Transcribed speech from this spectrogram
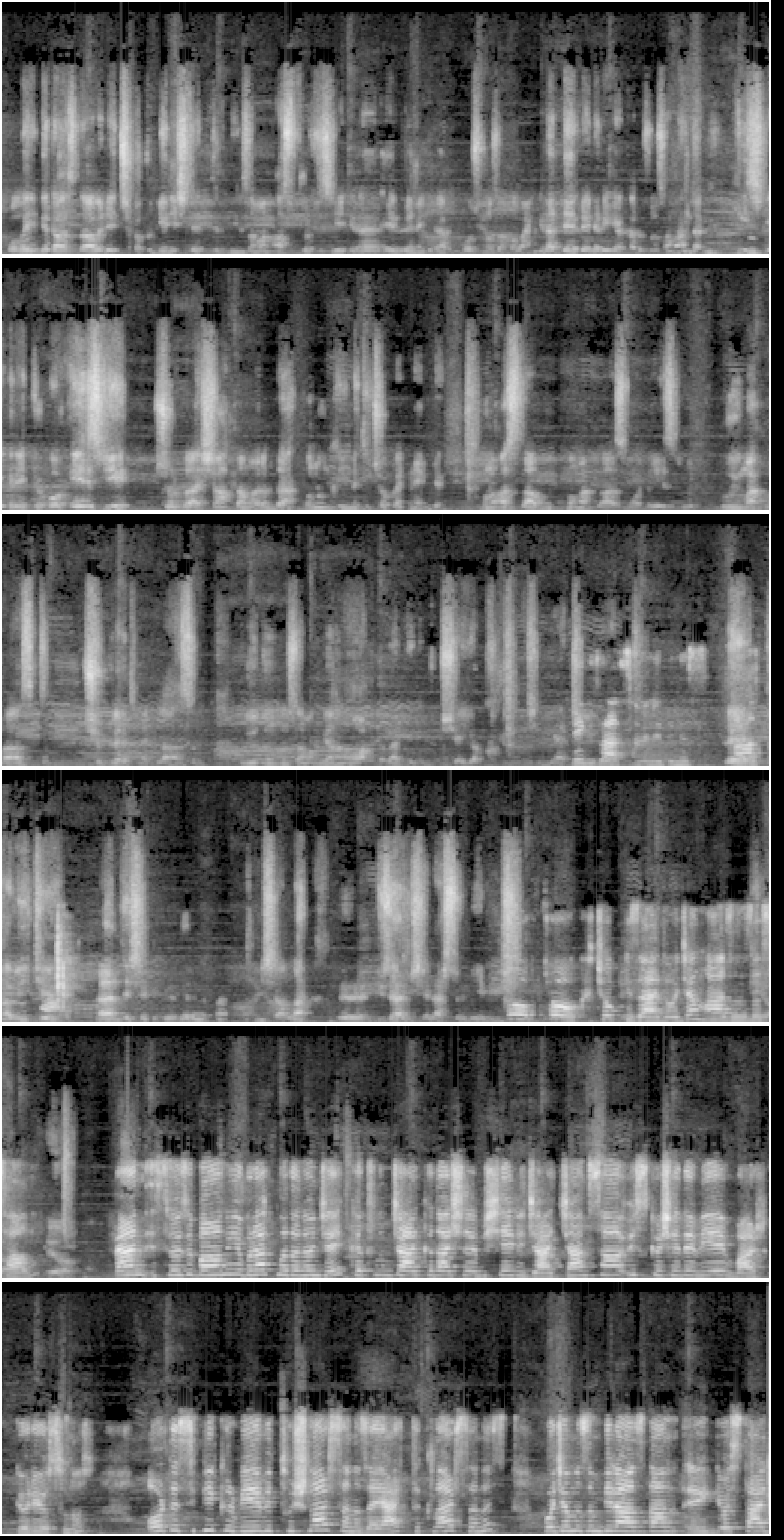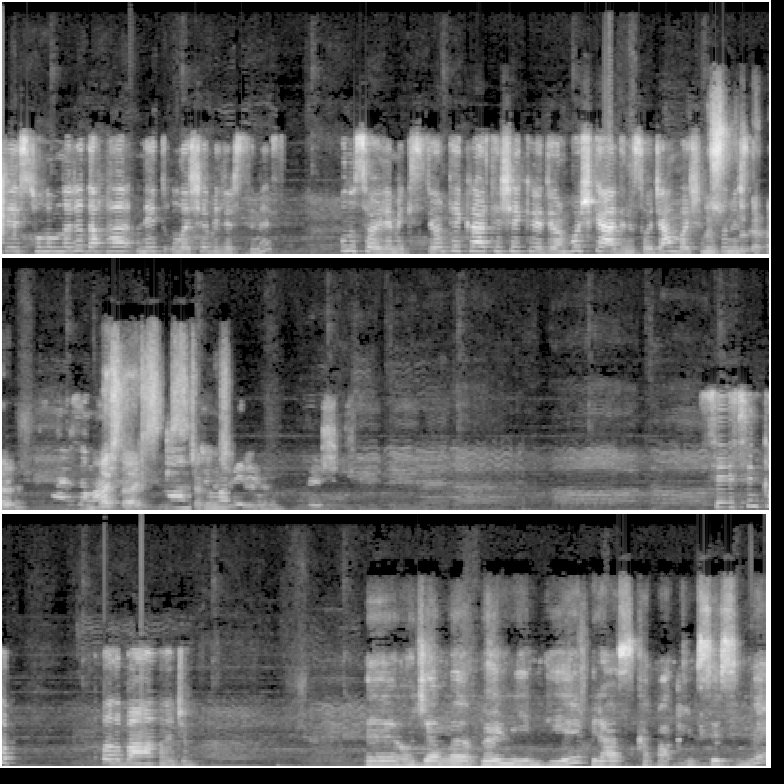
olayı biraz daha böyle çapı genişlettirdiğin zaman astrofiziğe girer, evrene girer, kozmoza falan girer, devreleri yakarız o zaman da hiç gerek yok. O ezgi şurada şah damarında, onun kıymeti çok önemli. Bunu asla unutmamak lazım o ezgiyi. Duymak lazım, şükretmek lazım. Uyuduğumuz zaman uyanan o akla bir şey yok. Şimdi ne güzel yok. söylediniz. Ve Ağzı tabii ki ben teşekkür ederim efendim. İnşallah e, güzel bir şeyler söyleyebilirim. Çok çok çok güzeldi hocam. Ağzınıza eyvallah, sağlık. Eyvallah. Ben sözü Banu'ya bırakmadan önce katılımcı arkadaşlara bir şey rica edeceğim. Sağ üst köşede View var görüyorsunuz. Orada Speaker View'i tuşlarsanız eğer tıklarsanız hocamızın birazdan e, göstereceği sunumlara daha net ulaşabilirsiniz. Bunu söylemek istiyorum. Tekrar teşekkür ediyorum. Hoş geldiniz hocam. Başımızın Hoş üstünde efendim. her zaman. Baş tacısınız. Çok teşekkür ederim. Görüşürüz. Sesin kapalı Banu'cum. Ee, hocamı bölmeyeyim diye biraz kapattım sesimi.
